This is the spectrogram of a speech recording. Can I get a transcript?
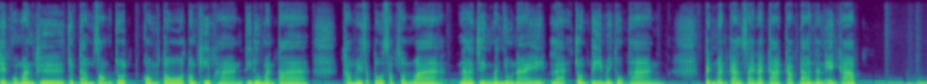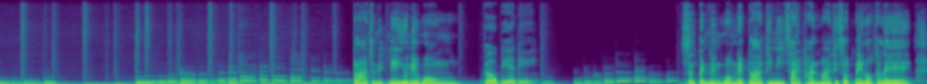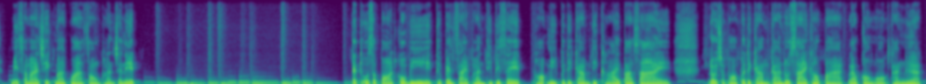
เด่นของมันคือจุดดำสองจุดกลมโตตรงคีบหางที่ดูเหมือนตาทำให้ศัตรูสับสนว่า หน้าจริงมันอยู่ไหน และโจมตีไม่ถูกทาง เป็นเหมือนการใส่หน้ากากกลับด้านนั่นเองครับปลาชนิดนี้อยู่ในวง Gobiidae. ซึ่งเป็นหนึ่งวงในปลาที่มีสายพันธุ์มากที่สุดในโลกทะเล มีสมาชิกมากกว่า 2,000 ชนิด แต่ทูสปอร์ตโกบี้ถือเป็นสายพันธุ์ที่พิเศษ เพราะมีพฤติกรรมที่คล้ายปลาทราย โดยเฉพาะพฤติกรรมการดูดทรายเข้าปากแล้วกองออกทางเหงือก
